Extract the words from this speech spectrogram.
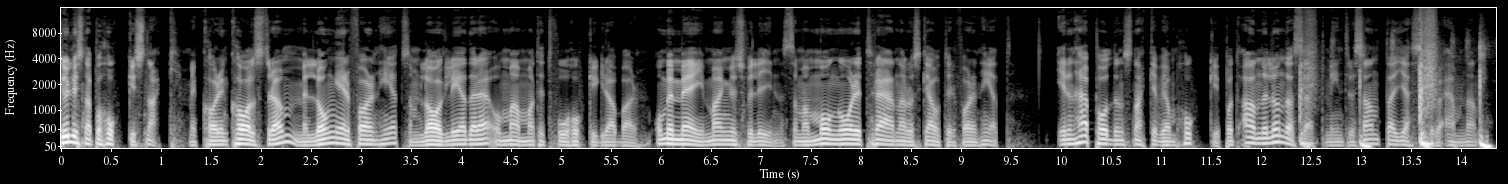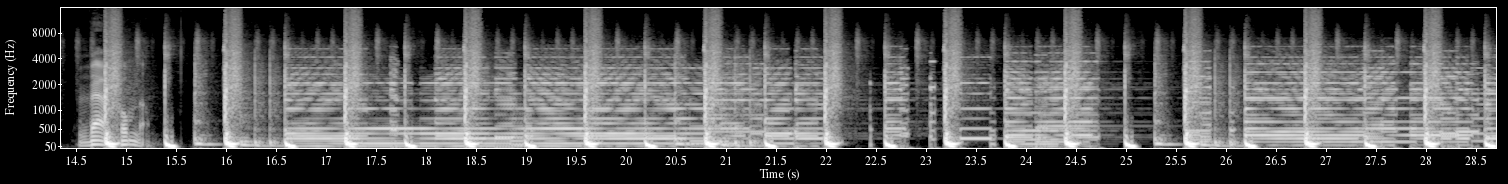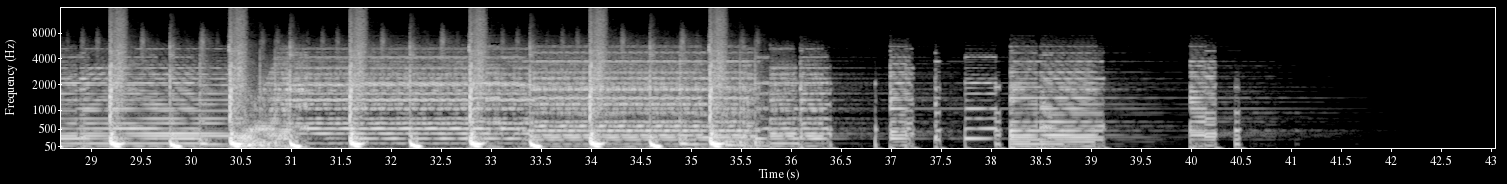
Du lyssnar på Hockeysnack med Karin Karlström med lång erfarenhet som lagledare och mamma till två hockeygrabbar och med mig, Magnus Velin, som har mångårig tränar och scouterfarenhet. I den här podden snackar vi om hockey på ett annorlunda sätt med intressanta gäster och ämnen. Välkomna!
